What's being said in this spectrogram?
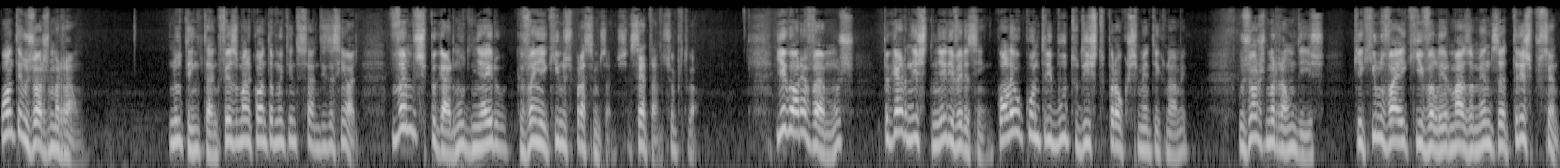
Ontem o Jorge Marrão, no think tank, fez uma conta muito interessante. Diz assim, olha, vamos pegar no dinheiro que vem aqui nos próximos anos, sete anos, para Portugal. E agora vamos pegar neste dinheiro e ver assim, qual é o contributo disto para o crescimento económico? O Jorge Marrão diz que aquilo vai equivaler mais ou menos a 3%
